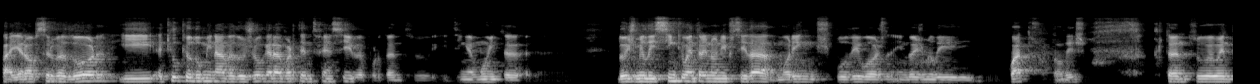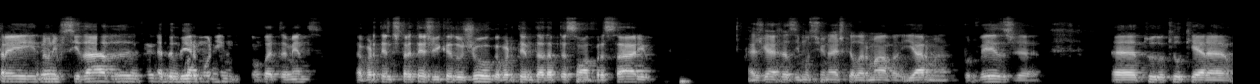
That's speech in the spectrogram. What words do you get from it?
pá, era observador e aquilo que eu dominava do jogo era a vertente defensiva, portanto, e tinha muita. 2005 eu entrei na universidade, Mourinho explodiu em 2004, talvez. Portanto, eu entrei na universidade a beber Mourinho completamente. A vertente estratégica do jogo, a vertente da adaptação ao adversário, as guerras emocionais que ele armava e arma por vezes, uh, tudo aquilo que era,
